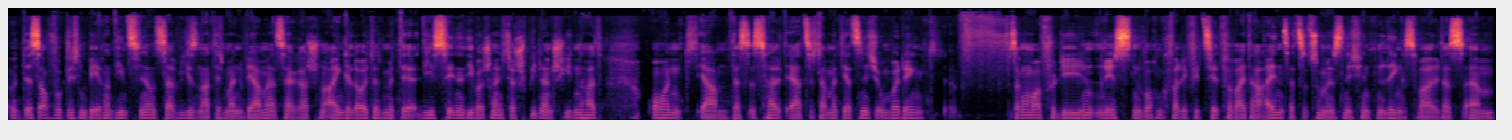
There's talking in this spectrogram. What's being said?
und ist auch wirklich ein Bärendienst, den er uns da erwiesen hat. Ich meine, wir haben es ja gerade schon eingeläutet mit der die Szene, die wahrscheinlich das Spiel entschieden hat. Und ja, das ist halt, er hat sich damit jetzt nicht unbedingt sagen wir mal, für die nächsten Wochen qualifiziert für weitere Einsätze, zumindest nicht hinten links, weil das ähm,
